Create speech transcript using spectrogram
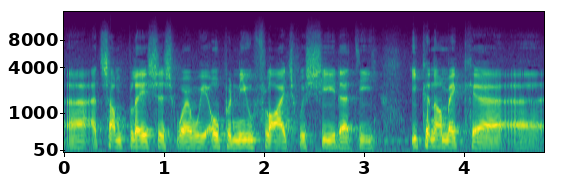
at some places where we open new flights, we see that the economic uh, uh,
